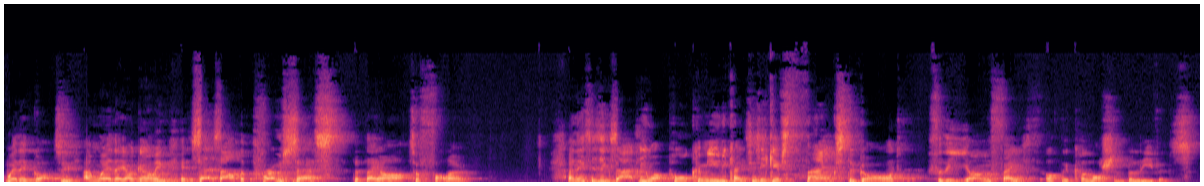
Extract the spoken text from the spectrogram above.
where they've got to, and where they are going. It sets out the process that they are to follow. And this is exactly what Paul communicates as he gives thanks to God for the young faith of the Colossian believers.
